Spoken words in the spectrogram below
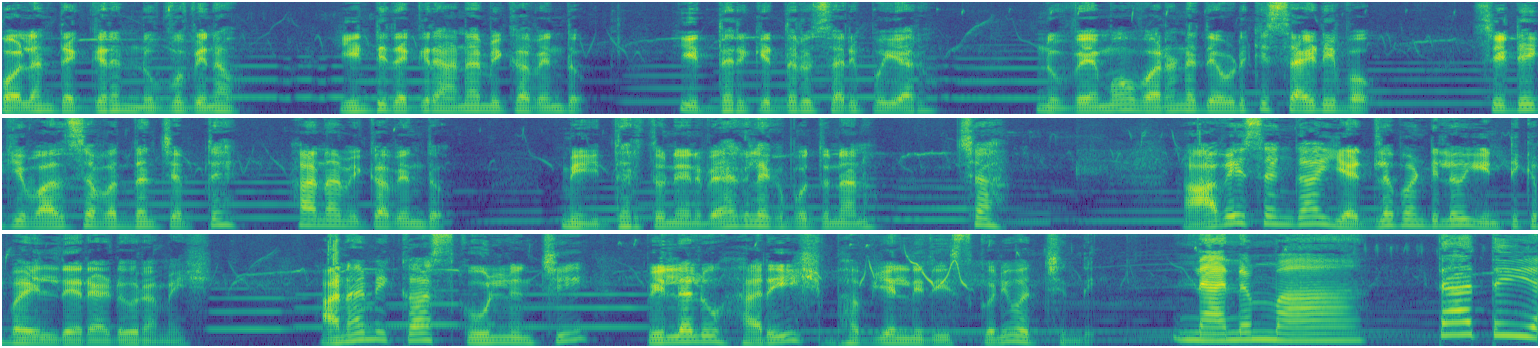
పొలం దగ్గర నువ్వు వినవు. ఇంటి దగ్గర అనామిక విందు. ఇద్దరికిద్దరు సరిపోయారు. నువ్వేమో వరుణదేవుడికి సైడ్ ఇవ్వవు. సిటీకి వలస వద్దని చెప్తే అనామిక విందు. మీ ఇద్దరితో నేను వేగలేకపోతున్నాను. చా ఆవేశంగా ఎడ్ల బండిలో ఇంటికి బయలుదేరాడు రమేష్. అనామిక స్కూల్ నుంచి పిల్లలు హరీష్ భవ్యల్ని తీసుకుని వచ్చింది. నానమ్మా తాతయ్య.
